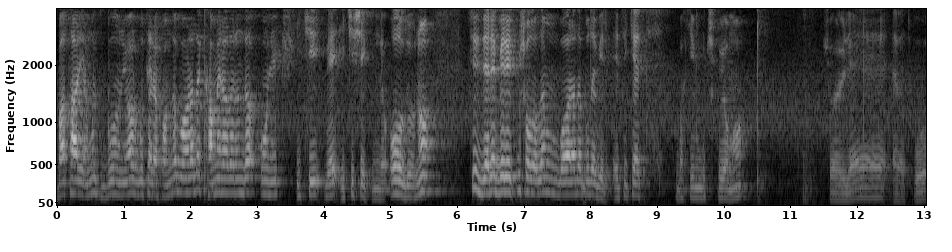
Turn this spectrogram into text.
bataryamız bulunuyor bu telefonda. Bu arada kameralarında 13, 2 ve 2 şeklinde olduğunu sizlere belirtmiş olalım. Bu arada bu da bir etiket. Bakayım bu çıkıyor mu? Şöyle evet bu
